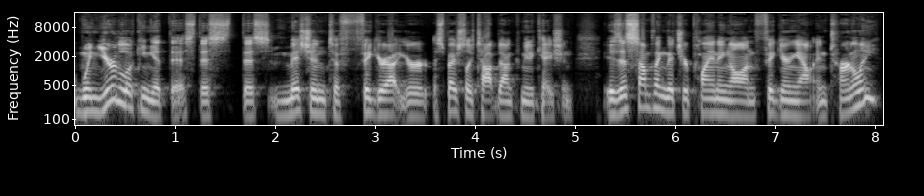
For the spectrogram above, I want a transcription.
When you're looking at this, this this mission to figure out your especially top-down communication, is this something that you're planning on figuring out internally?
